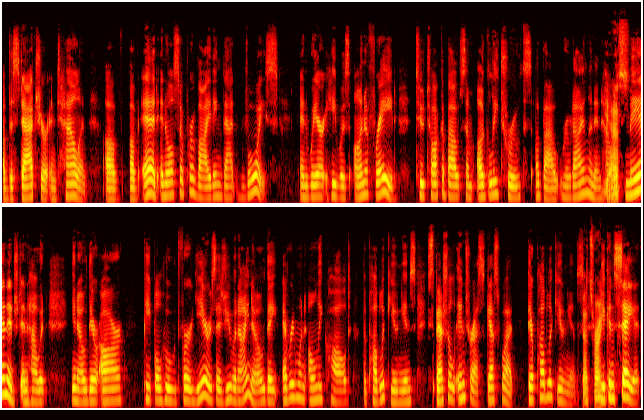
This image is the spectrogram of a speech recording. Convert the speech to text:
of the stature and talent of, of Ed, and also providing that voice and where he was unafraid to talk about some ugly truths about Rhode Island and how yes. it's managed and how it, you know, there are people who for years as you and I know, they everyone only called the public unions special interests. Guess what? They're public unions. That's right. You can say it.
